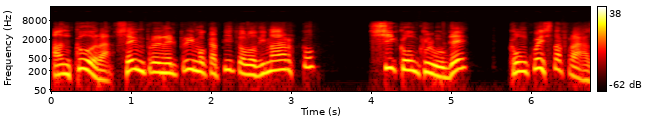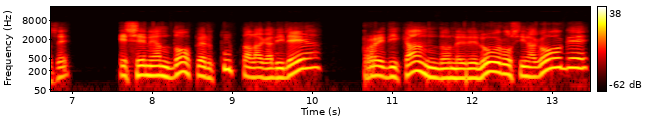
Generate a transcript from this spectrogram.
Ancora, sempre nel primo capitolo di Marco, si conclude con questa frase e se ne andò per tutta la Galilea, predicando nelle loro sinagoghe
